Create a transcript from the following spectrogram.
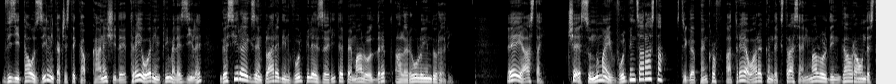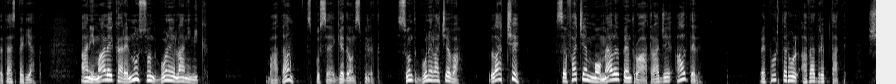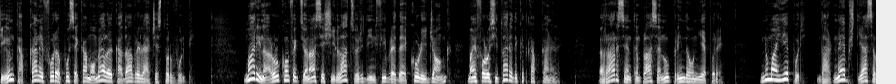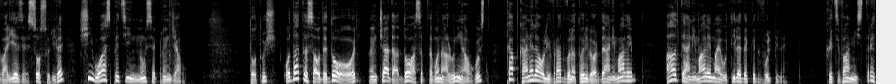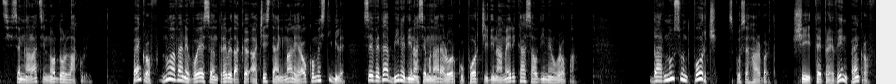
Vizitau zilnic aceste capcane și de trei ori în primele zile găsiră exemplare din vulpile zărite pe malul drept al râului îndurării. Ei, asta -i. Ce, sunt numai vulpi în țara asta?" strigă Pencroff a treia oară când extrase animalul din gaura unde stătea speriat. Animale care nu sunt bune la nimic." Ba da," spuse Gedeon Spilett, sunt bune la ceva." La ce?" Să facem momeală pentru a atrage altele." Reporterul avea dreptate și în capcane fură puse ca momeală cadavrele acestor vulpi. Marinarul confecționase și lațuri din fibre de curry junk mai folositoare decât capcanele. Rar se întâmpla să nu prindă un iepure. Numai iepuri, dar Neb știa să varieze sosurile și oaspeții nu se plângeau. Totuși, odată sau de două ori, în cea de-a doua săptămână a lunii august, Capcanele au livrat vânătorilor de animale alte animale mai utile decât vulpile. Câțiva mistreți semnalați în nordul lacului. Pencroff nu avea nevoie să întrebe dacă aceste animale erau comestibile. Se vedea bine din asemănarea lor cu porcii din America sau din Europa. Dar nu sunt porci, spuse Harbert. Și te previn, Pencroff.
